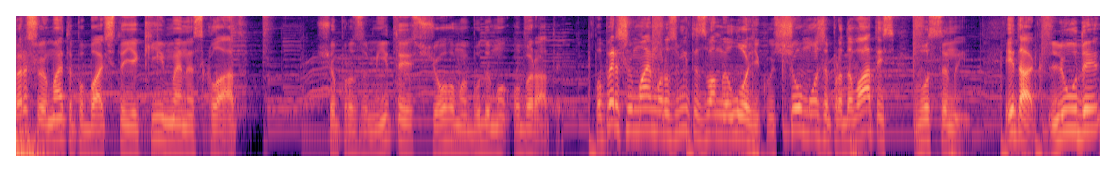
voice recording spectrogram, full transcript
Перше, ви маєте побачити, який в мене склад, щоб розуміти, з чого ми будемо обирати. По-перше, ми маємо розуміти з вами логіку, що може продаватись восени. І так, люди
